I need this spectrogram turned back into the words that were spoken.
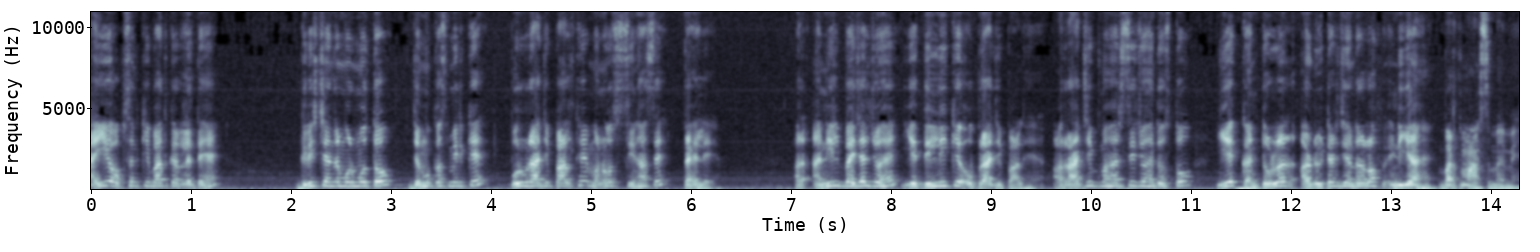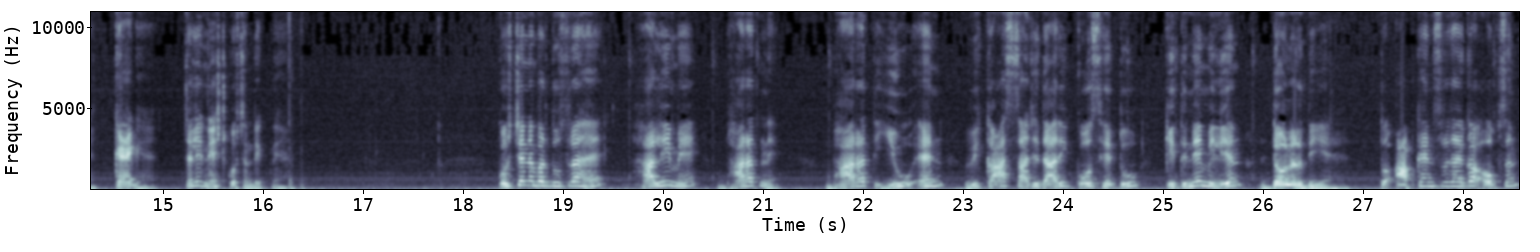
आइए ऑप्शन की बात कर लेते हैं। गिरीश चंद्र मुर्मू तो जम्मू कश्मीर के पूर्व राज्यपाल थे, मनोज सिन्हा से पहले। और अनिल बैजल जो है, ये दिल्ली के उपराज्यपाल हैं। और राजीव महर्षि जो है दोस्तों, ये controller auditor general of India हैं, वर्तमान समय में, कैग हैं। चलिए नेक्स्ट क्वेश्चन देखते हैं। क्वेश्चन नंबर दूसरा है, हाल ही में भारत ने, भारत यूएन विकास साझेदारी कोष हेतु कितने मिलियन डॉलर दिए हैं? तो आपका आंसर हो जाएगा ऑप्शन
